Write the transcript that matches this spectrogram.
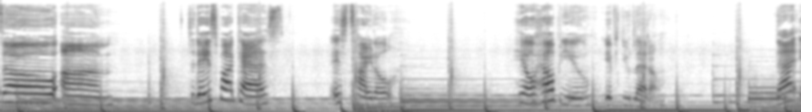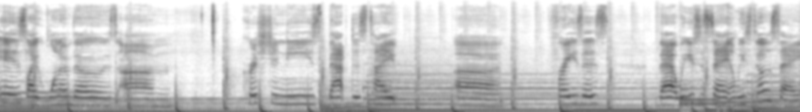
So, um, today's podcast is titled He'll Help You If You Let Him. That is like one of those um, Christianese Baptist type uh, phrases that we used to say and we still say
